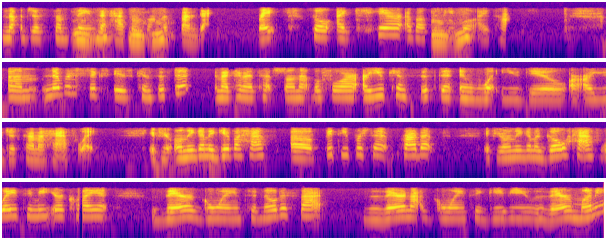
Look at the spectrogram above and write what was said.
not just something mm-hmm. that happens mm-hmm. on a Sunday, right? So I care about the mm-hmm. people I talk um, number six is consistent, and I kind of touched on that before. Are you consistent in what you do, or are you just kind of halfway? If you're only going to give a half, a 50% product, if you're only going to go halfway to meet your client, they're going to notice that. They're not going to give you their money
